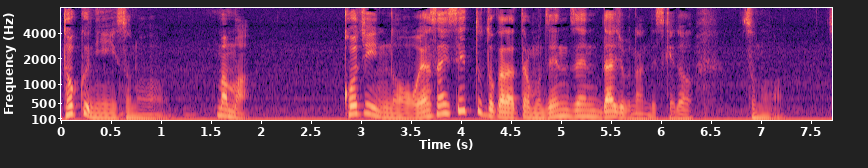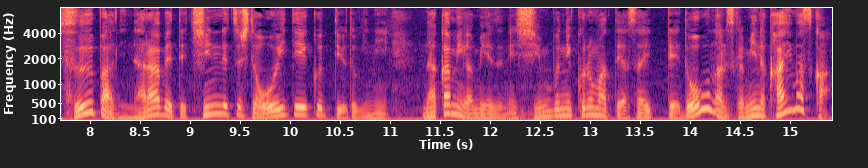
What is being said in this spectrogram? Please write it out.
特にそのまあまあ個人のお野菜セットとかだったらもう全然大丈夫なんですけどそのスーパーに並べて陳列して置いていくっていう時に中身が見えずに新聞にくるまった野菜ってどうなんですか？みんな買いますか？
